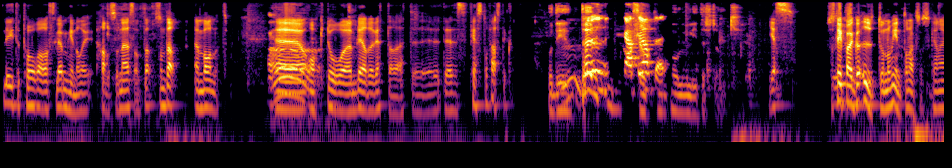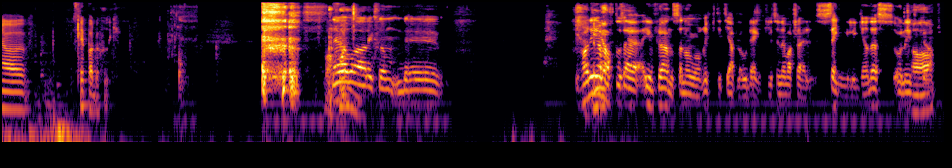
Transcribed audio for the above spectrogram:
lite torrare slemhinnor i hals och näsa sånt där än vanligt. ah, Eh, och då blir det lättare att eh, det fäster fast liksom. Och det är Mm. därför Undvika asiater. 12 liter stunk. Yes. Så slipper jag gå ut under vintern också så kan jag slippa bli sjuk. Nej, det var liksom... Det... Har ni jag- haft någon så här influensa någon gång riktigt jävla ordentligt? Så ni har varit så här sängliggandes och ni inte Ja. kunnat...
